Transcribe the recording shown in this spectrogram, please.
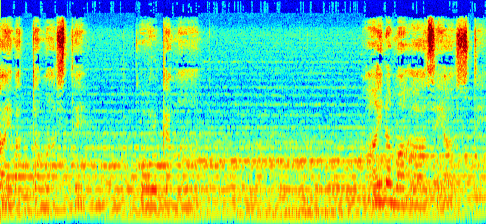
vaivattomasti kulkemaan aina mahasi asti.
